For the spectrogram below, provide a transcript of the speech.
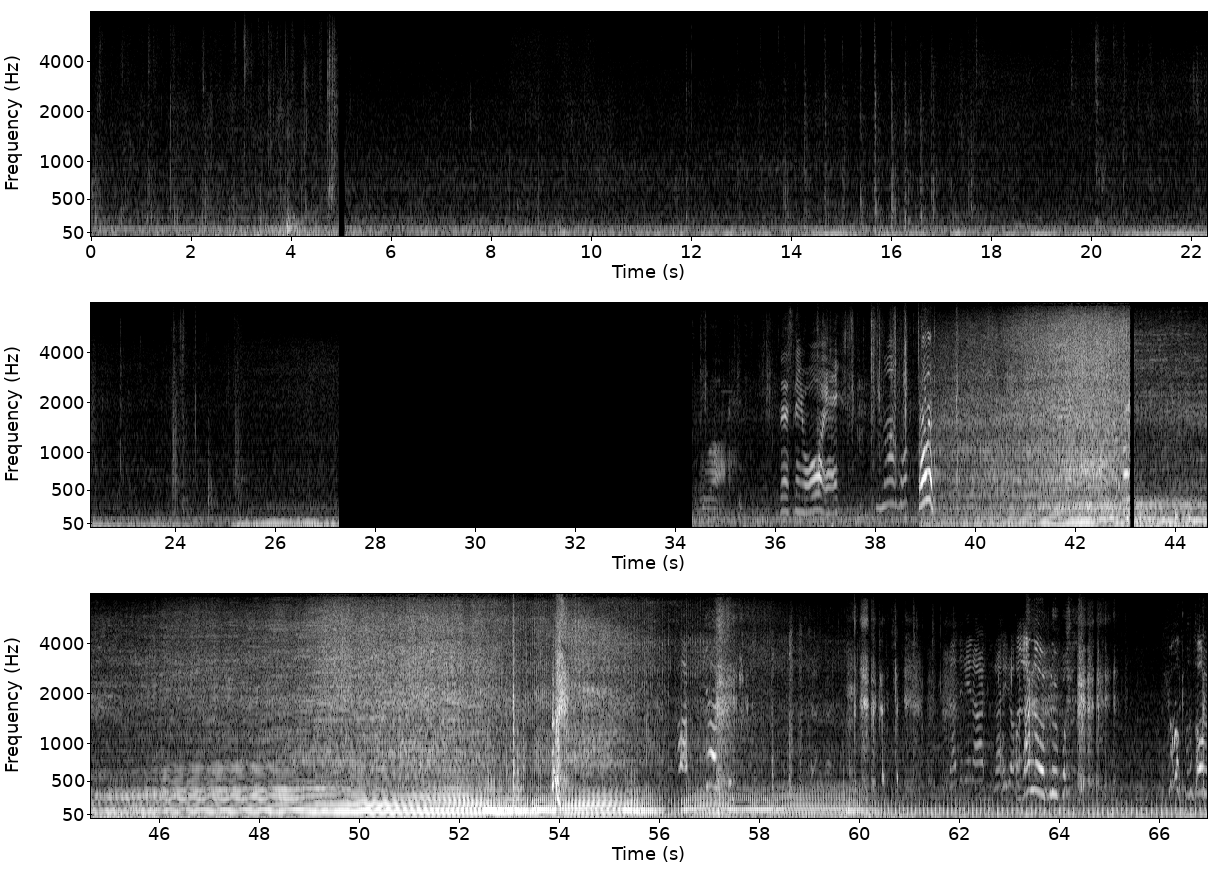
Niet waar. Dat is niet hoor, hè. Maar wat? Film! Laat er geen hard rijden. We gaan nog een blooper. Wat?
